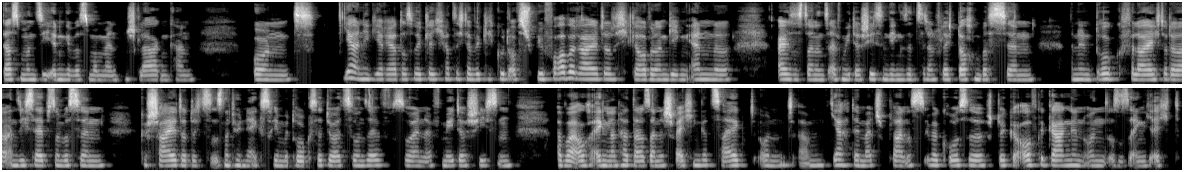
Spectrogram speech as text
dass man sie in gewissen Momenten schlagen kann. Und ja, Nigeria hat das wirklich, hat sich da wirklich gut aufs Spiel vorbereitet. Ich glaube, dann gegen Ende, als es dann ins Elfmeterschießen ging, sind sie dann vielleicht doch ein bisschen an dem Druck vielleicht oder an sich selbst ein bisschen gescheitert. Das ist natürlich eine extreme Drucksituation, selbst so ein Elfmeterschießen. Aber auch England hat da seine Schwächen gezeigt und ähm, ja, der Matchplan ist über große Stücke aufgegangen und es ist eigentlich echt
